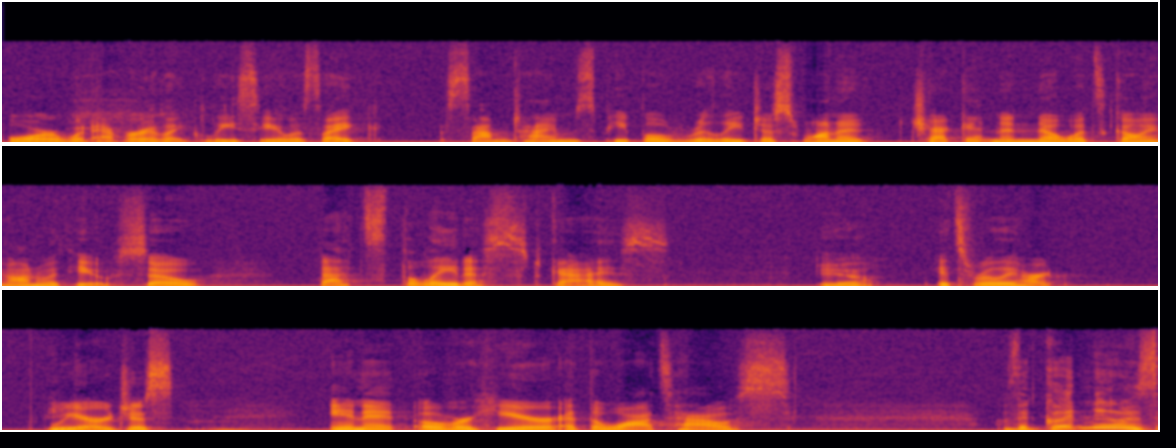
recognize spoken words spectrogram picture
or whatever. Like Licia was like, sometimes people really just want to check in and know what's going on with you. So that's the latest, guys. Yeah. It's really hard. We Yeah. are just in it over here at the Watts house. The good news,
